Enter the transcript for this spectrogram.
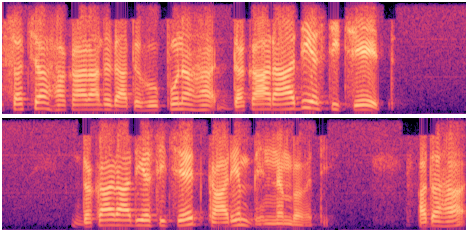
स च हकारान्तदातुः पुनः दकारादि अस्ति चेत्। दकारादि अस्ति चेत्, कार्यं भिन्नं भवति। अतः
